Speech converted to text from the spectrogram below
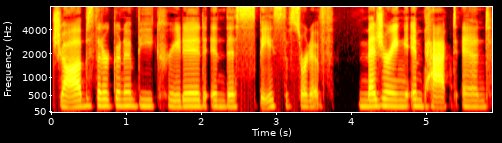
jobs that are going to be created in this space of sort of measuring impact and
